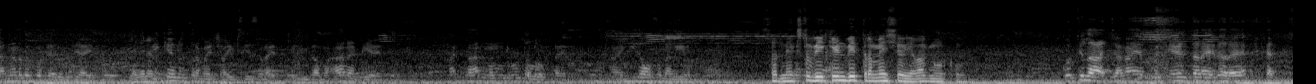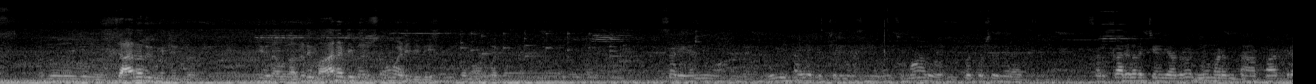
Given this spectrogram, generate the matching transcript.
ಕನ್ನಡದ ಕೋಟೆ ವೃತ್ತಿ ಆಯಿತು ವೀಕೆಂಡ್ ವಿತ್ ರಮೇಶ್ ಐದು ಸೀಸನ್ ಆಯಿತು ಈಗ ಮಹಾನಟಿ ಆಯಿತು. ನಾನು ನನ್ನ ರೂಟಲ್ಲಿ ಹೋಗ್ತಾ ಇದ್ದೀನಿ ಈಗ ಆಫರ್ ನನಗೆ sir next weekend with Ramesh ಯಾವಾಗ ನೋಡ್ಕೊ ಗೊತ್ತಿಲ್ಲ ಜನ ಎಷ್ಟು ಕೇಳ್ತಾನೆ ಇದ್ದಾರೆ ಅದು ಚಾನಲ್ಗೆ ಬಿಟ್ಟಿದ್ದು ಈಗ ನಾವು ಆಲ್ರೆಡಿ ಮಾನಟಿ ಬೇರೆ ಶೋ ಮಾಡಿದ್ದೀವಿ ನೋಡ್ಬೇಕು ಸರ್ ಈಗ ನೀವು ಭೂಮಿ ತಾಯಿಯ ಪಿಕ್ಚರ್ ಸುಮಾರು ಇಪ್ಪತ್ತು ವರ್ಷದ ಮೇಲೆ ಸರ್ಕಾರಗಳು ಚೇಂಜ್ ಆದರೂ ನೀವು ಮಾಡಿದಂತಹ ಪಾತ್ರ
